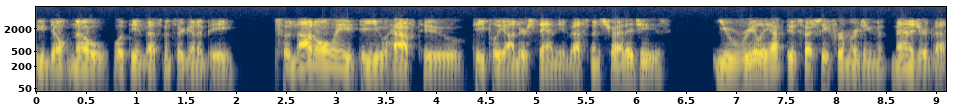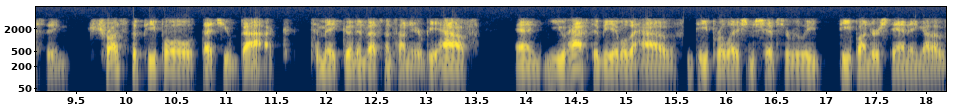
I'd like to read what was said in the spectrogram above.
you don't know what the investments are going to be. So not only do you have to deeply understand the investment strategies, you really have to, especially for emerging manager investing, trust the people that you back to make good investments on your behalf. And you have to be able to have deep relationships, a really deep understanding of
